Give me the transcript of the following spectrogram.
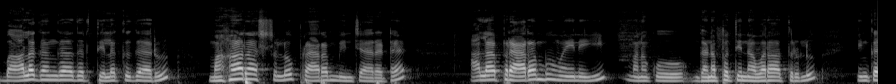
బాలగంగాధర్ తిలక్ గారు మహారాష్ట్రలో ప్రారంభించారట. అలా ప్రారంభమైనవి మనకు గణపతి నవరాత్రులు. ఇంకా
